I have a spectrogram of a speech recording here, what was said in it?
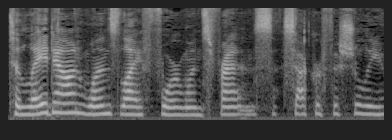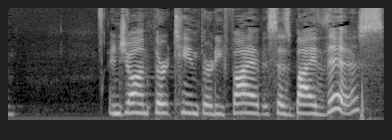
to lay down one's life for one's friends sacrificially. In John 13 35, it says, By this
